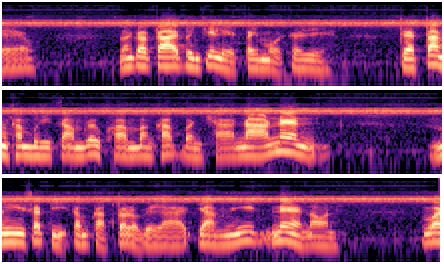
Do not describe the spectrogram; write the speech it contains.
แล้ว มันก็กลายเป็นกิเลสไปหมดเลย แต่ตั้งคำบริกรรมด้วยความบังคับบัญชาหนาแน่น มีสติกำกับตลอดเวลาอย่างนี้แน่นอน ว่า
